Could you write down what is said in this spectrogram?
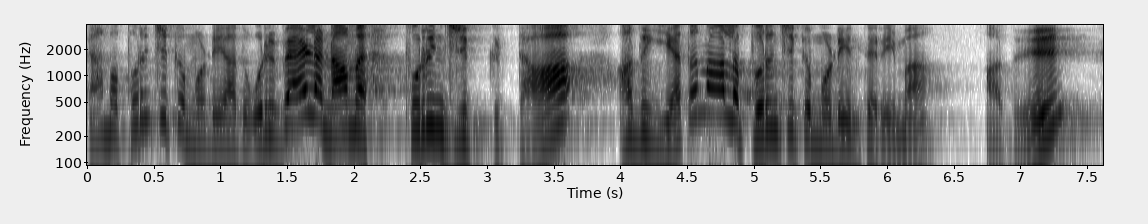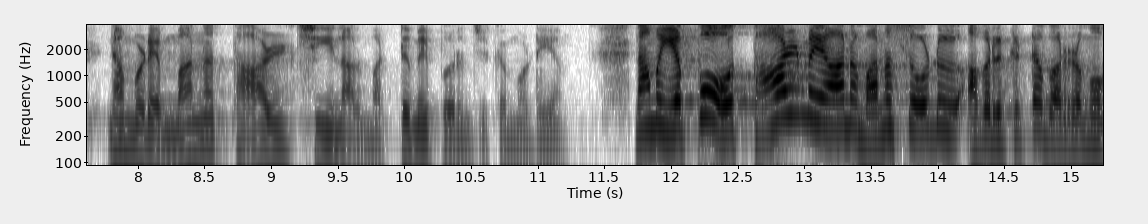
நாம் புரிஞ்சுக்க முடியாது. ஒருவேளை நாம் புரிஞ்சுக்கிட்டா அது எதனால் புரிஞ்சுக்க முடியும் தெரியுமா? அது நம்முடைய மன தாழ்ச்சியினால் மட்டுமே புரிஞ்சுக்க முடியும். நாம எப்போ தாழ்மையான மனசோடு அவர்கிட்ட வர்றோமோ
